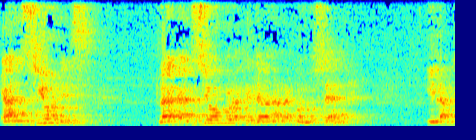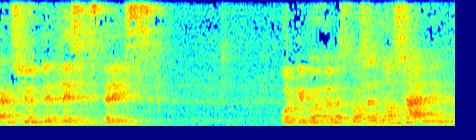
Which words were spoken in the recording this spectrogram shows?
Canciones, la canción con la que te van a reconocer y la canción del desestrés. Porque cuando las cosas no salen,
